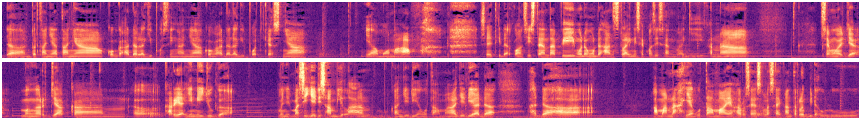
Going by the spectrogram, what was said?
dan bertanya-tanya kok nggak ada lagi postingannya? Kok nggak ada lagi podcastnya? Ya mohon maaf saya tidak konsisten tapi mudah-mudahan setelah ini saya konsisten lagi karena saya mengerja, mengerjakan uh, karya ini juga masih jadi sambilan bukan jadi yang utama. Jadi ada ada amanah yang utama yang harus saya selesaikan terlebih dahulu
